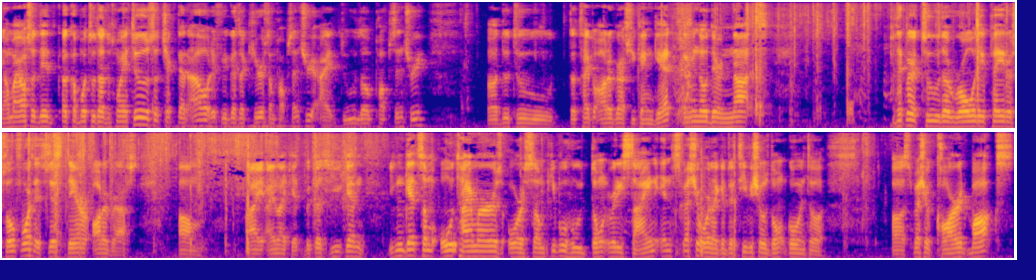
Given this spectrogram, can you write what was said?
Um, I also did a couple 2022, so check that out if you guys are curious on Pop Century. I do love Pop Century uh, due to the type of autographs you can get, even though they're not particular to the role they played or so forth. It's just their autographs. Um, I, I like it because you can you can get some old timers or some people who don't really sign in special or like if the TV shows don't go into a, a special card box.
